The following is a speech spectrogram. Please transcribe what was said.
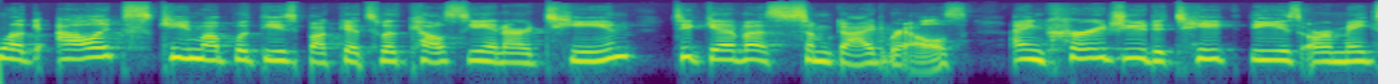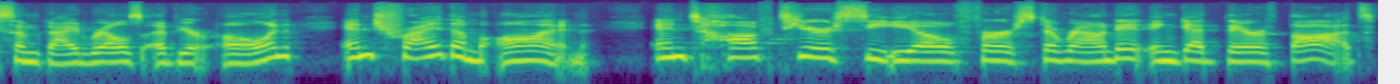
Look, Alex came up with these buckets with Kelsey and our team to give us some guide rails. I encourage you to take these or make some guide rails of your own and try them on and talk to your CEO first around it and get their thoughts.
